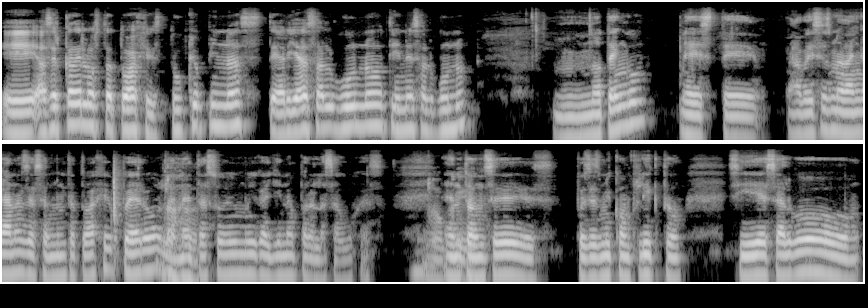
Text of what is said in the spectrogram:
eh, acerca de los tatuajes. ¿Tú qué opinas? ¿Te harías alguno? ¿Tienes alguno? Mm, no tengo. Este, a veces me dan ganas de hacerme un tatuaje, pero la neta soy muy gallina para las agujas. Entonces, pues es mi conflicto. Si es algo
